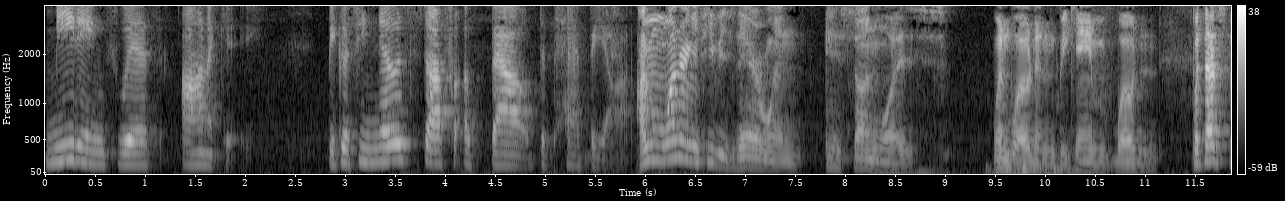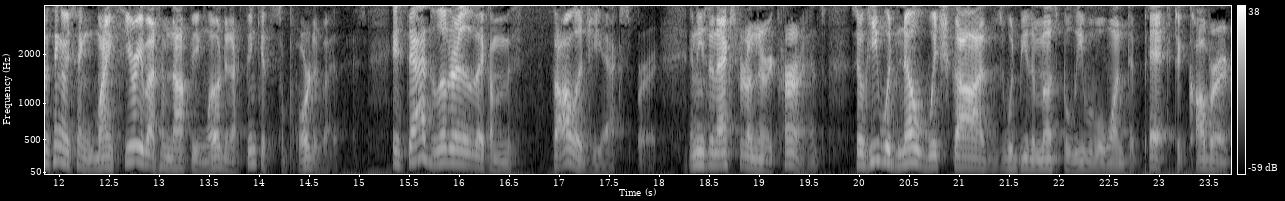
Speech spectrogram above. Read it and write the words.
meetings with Ananke because he knows stuff about the Pantheon. I'm wondering if he was there when his son was when Woden became Woden. But that's the thing I was saying. My theory about him not being Woden, I think it's supported by His dad's literally like a mythology expert, and he's an expert on the recurrence, so he would know which gods would be the most believable one to pick to cover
